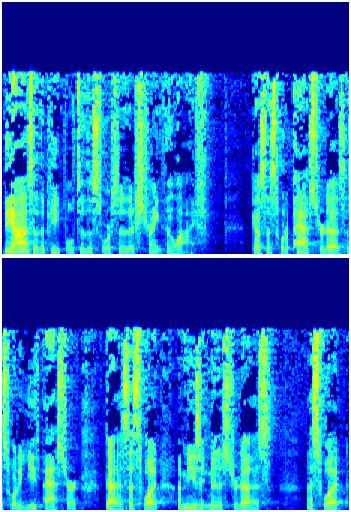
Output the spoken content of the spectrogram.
the eyes of the people to the source of their strength and life. Because that's what a pastor does. That's what a youth pastor does. That's what a music minister does. That's what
